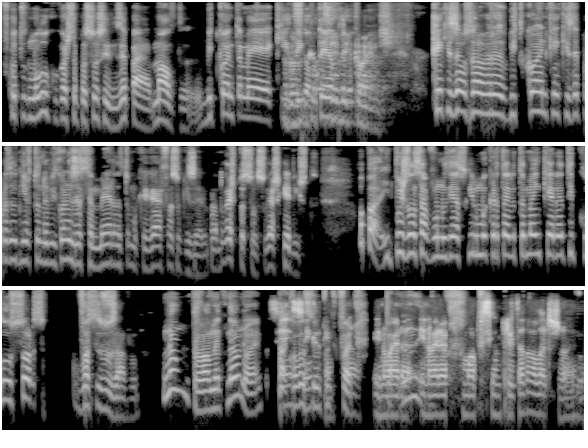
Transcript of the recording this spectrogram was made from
ficou tudo maluco, o Costa passou-se e diz, epá, malta, Bitcoin também é aqui tender, bitcoins? quem quiser usar Bitcoin, quem quiser perder o dinheiro todo na Bitcoin, usa essa merda, toma a cagar, faça o que quiser. Pronto, o gajo passou-se, o gajo quer isto. Opa, e depois lançavam no dia a seguir uma carteira também que era tipo closed source. Vocês usavam? Não, provavelmente não, não é? Pá, Sim, qual é o sim, sentido que faz? E não Pá, era, não- e não era como ofereciam 30 dólares, não é? Mas-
